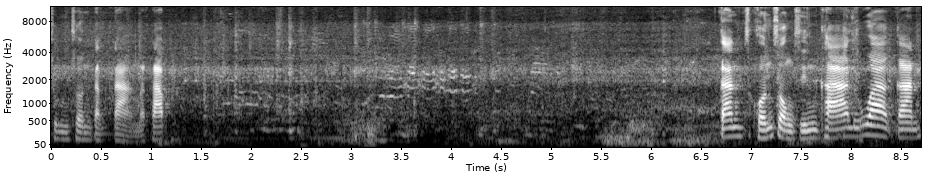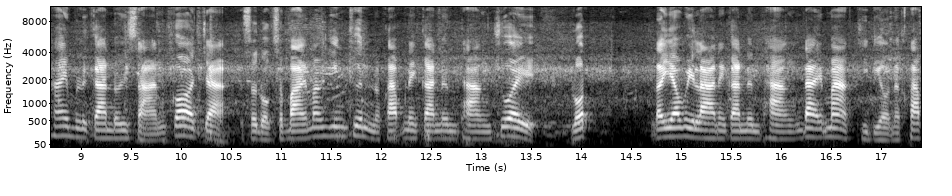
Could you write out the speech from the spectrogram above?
ชุมชนต่างๆนะครับการขนส่งสินค้าหรือว่าการให้บริการโดยสารก็จะสะดวกสบายมากยิ่งขึ้นนะครับ ในการเดินทางช่วยลด ระยะเวลาในการเดินทางได้มากทีเดียวนะครับ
